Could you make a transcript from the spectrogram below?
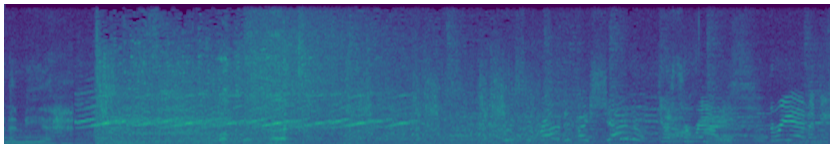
Enemy ahead. What the heck? We're surrounded by shadows! You're surrounded! Three enemies!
